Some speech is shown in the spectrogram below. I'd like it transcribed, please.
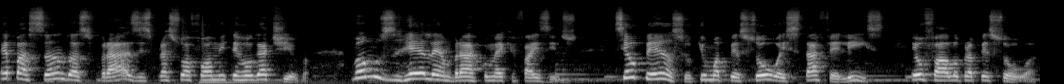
é passando as frases para sua forma interrogativa. Vamos relembrar como é que faz isso. Se eu penso que uma pessoa está feliz, eu falo para a pessoa:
